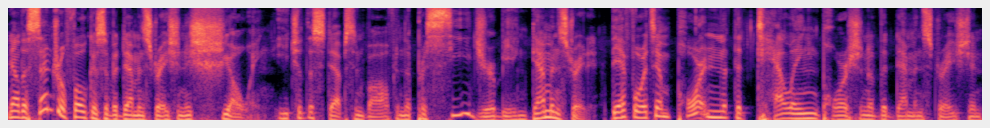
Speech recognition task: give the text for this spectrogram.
Now, the central focus of a demonstration is showing each of the steps involved in the procedure being demonstrated. Therefore, it's important that the telling portion of the demonstration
